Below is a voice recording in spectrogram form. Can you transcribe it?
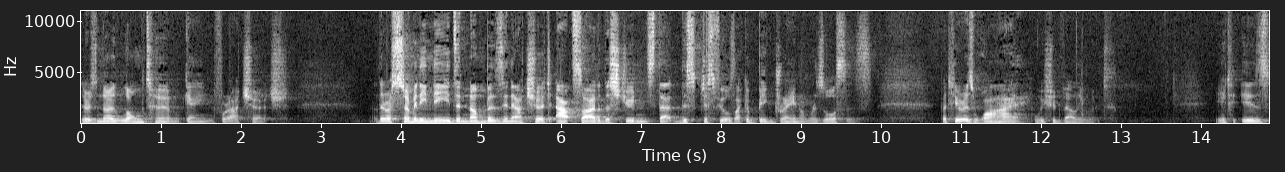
there is no long term gain for our church? There are so many needs and numbers in our church outside of the students that this just feels like a big drain on resources. But here is why we should value it it is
